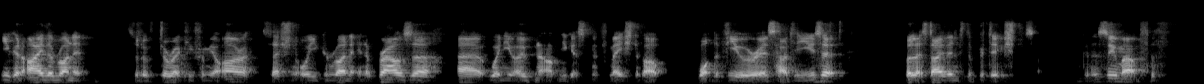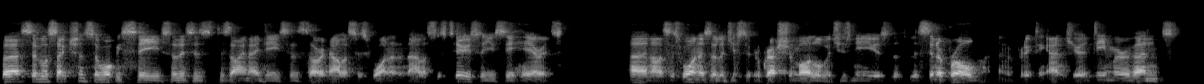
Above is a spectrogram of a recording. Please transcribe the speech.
you can either run it sort of directly from your R session, or you can run it in a browser. Uh, when you open it up, you get some information about what the viewer is, how to use it. But let's dive into the predictions. I'm going to zoom out for the first little section. So what we see, so this is design ID. So this is our analysis one and analysis two. So you see here it's uh, analysis one is a logistic regression model, which is new use of lisinopril, and we're predicting angioedema events.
